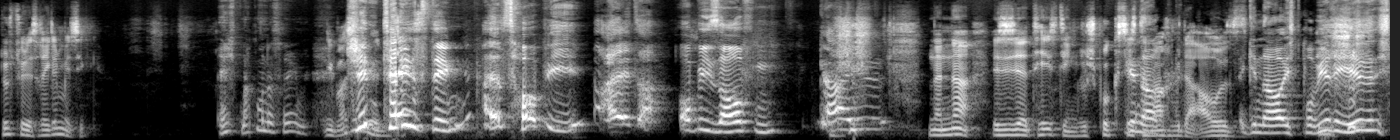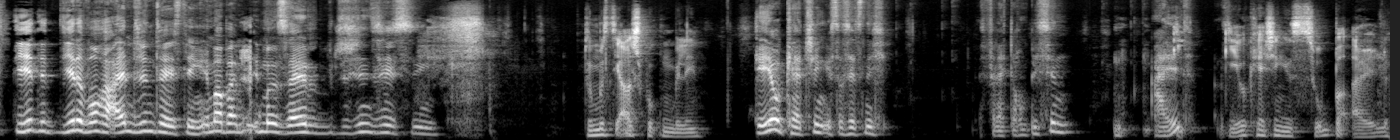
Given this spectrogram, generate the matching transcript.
tust du das regelmäßig? Echt? Macht man das regelmäßig? Ich Gin. Tasting als Hobby. Alter, Hobby saufen. Geil. Nein, nein, es ist ja Tasting. Du spuckst es Genau. danach wieder aus. genau, ich probiere jede, ich, jede, jede Woche ein Gin Tasting. Immer beim immer selben Gin Tasting. Du musst die ausspucken, Willi. Geocaching, ist das jetzt nicht vielleicht doch ein bisschen alt? Geocaching ist super alt.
